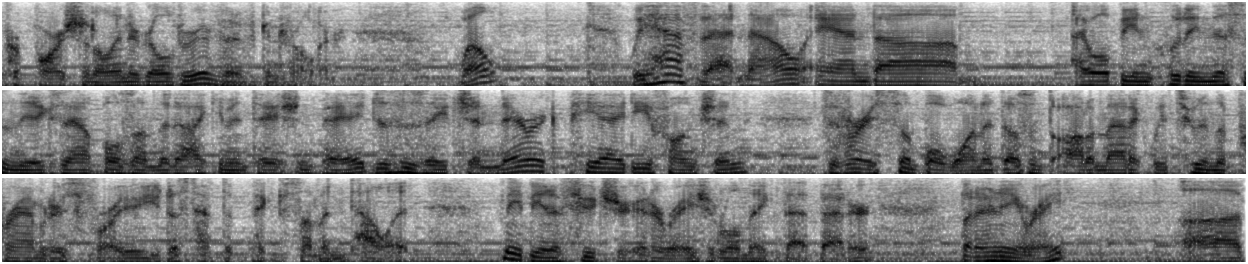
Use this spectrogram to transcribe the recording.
proportional integral derivative controller. Well, we have that now, and uh, I will be including this in the examples on the documentation page. This is a generic PID function. It's a very simple one. It doesn't automatically tune the parameters for you. You just have to pick some and tell it. Maybe in a future iteration we'll make that better. But at any rate, uh,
